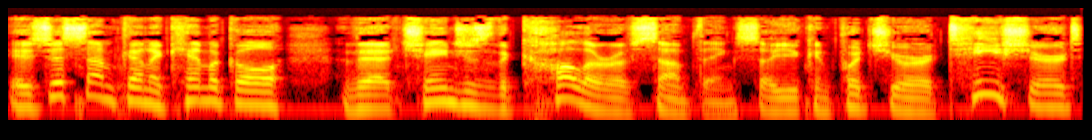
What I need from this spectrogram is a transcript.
is just some kind of chemical that changes the color of something. So you can put your t shirt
